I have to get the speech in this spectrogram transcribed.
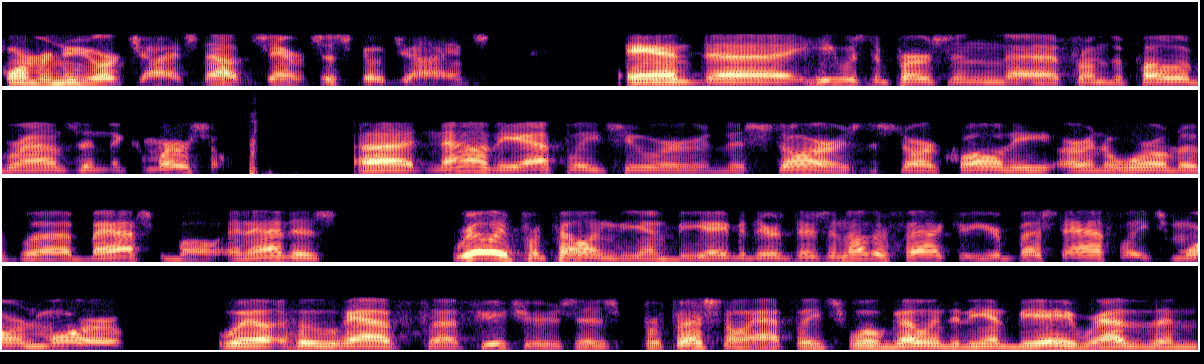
former New York Giants, now the San Francisco Giants and uh, he was the person uh, from the Polo Grounds in the commercial. Uh, now the athletes who are the stars, the star quality, are in the world of uh, basketball, and that is really propelling the NBA. But there's there's another factor: your best athletes, more and more, will who have uh, futures as professional athletes, will go into the NBA rather than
